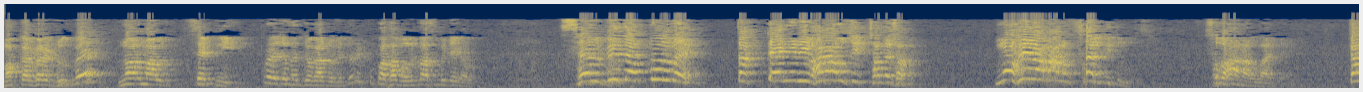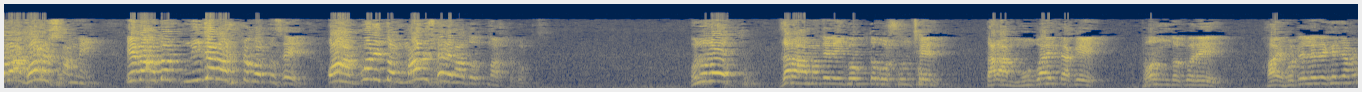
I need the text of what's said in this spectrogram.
মক্কার ঘরে ঢুকবে নর্মাল সেট নিয়ে। প্রয়োজনের যোগাযোগের জন্য একটু কথা বলবে বাস মিটে গেল। সেলফিতে তুলবে, তার ট্যাঙ্গি ভাঙা উচিত সাথে সাথে। মহিলা মানুষ সেলফি তুলতেছে। সুবাহান আল্লাহ কাবা ঘরের সামনে এবাদত নিজে নষ্ট করতেছে, অগণিত মানুষের এবাদত নষ্ট করতেছে। অনুরোধ, যারা আমাদের এই বক্তব্য শুনছেন তারা মোবাইলটাকে বন্ধ করে হয় হোটেলে রেখে যাবে,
